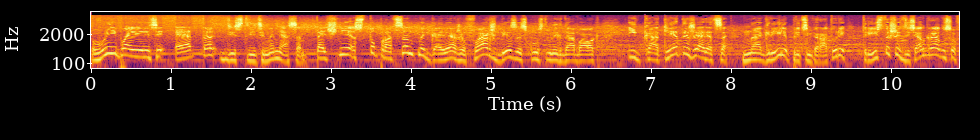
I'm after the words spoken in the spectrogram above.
Вы не поверите, это действительно мясо. Точнее, стопроцентный говяжий фарш без искусственных добавок. И котлеты жарятся на гриле при температуре 360 градусов.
